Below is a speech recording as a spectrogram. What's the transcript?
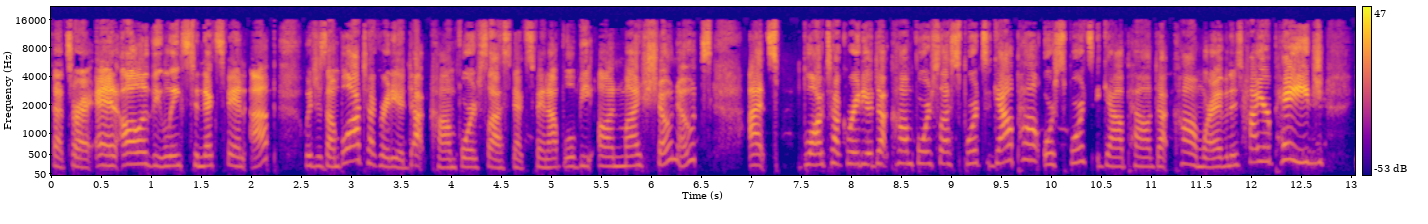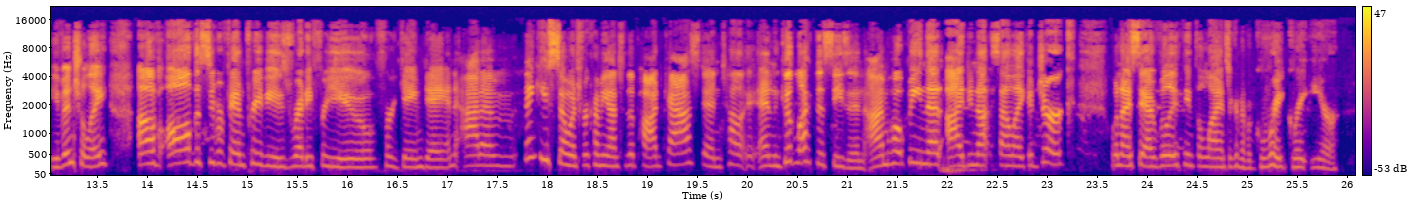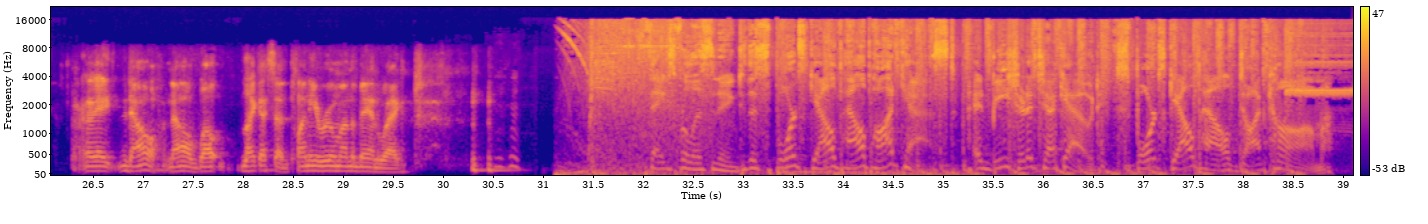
That's right. And all of the links to Next Fan Up, which is on blogtalkradio.com forward slash Next Fan Up, will be on my show notes at blogtalkradio.com forward slash sports sportsgalpal or sportsgalpal.com, where I have an entire page, eventually, of all the superfan previews ready for you for game day. And Adam, thank you so much for coming on to the podcast and tell and good luck this season. I'm hoping that I do not sound like a jerk when I say I really think the Lions are going to have a great, great year. Right. No, no. Well, like I said, plenty of room on the bandwagon. Thanks for listening to the Sports Gal Pal podcast. And be sure to check out sportsgalpal.com.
